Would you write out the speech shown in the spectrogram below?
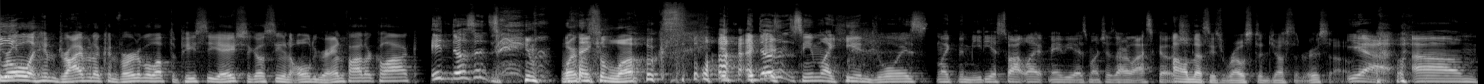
roll of him driving a convertible up to PCH to go see an old grandfather clock, It doesn't seem wearing like some lokes. it, it doesn't seem like he enjoys like the media spotlight maybe as much as our last coach. Oh, unless he's roasting Justin Russo. Yeah. Um,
